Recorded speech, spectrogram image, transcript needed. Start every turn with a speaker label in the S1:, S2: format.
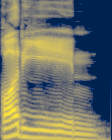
S1: قرين.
